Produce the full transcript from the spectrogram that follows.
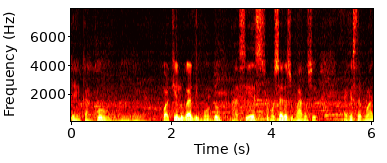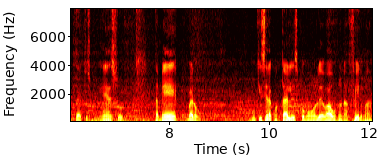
en Cancún, en cualquier lugar del mundo, así es, somos seres humanos y hay que estar muy atentos con eso. También, bueno, no quisiera contarles cómo le va a uno una firma.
